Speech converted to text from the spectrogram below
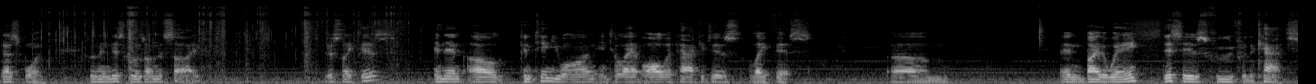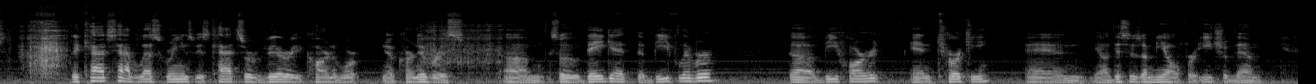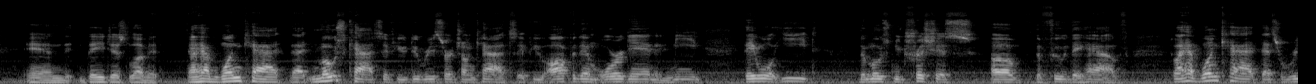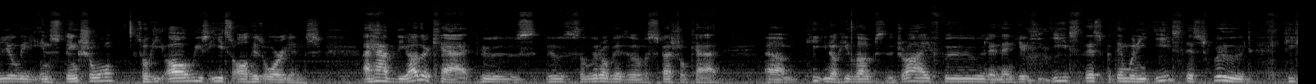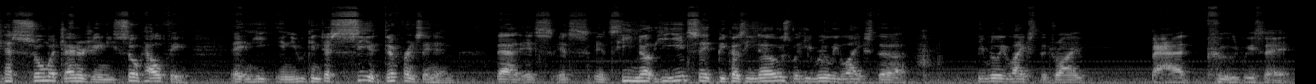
that's one. So then this goes on the side, just like this. And then I'll continue on until I have all the packages like this. Um, and by the way, this is food for the cats. The cats have less greens because cats are very carnivore, you know, carnivorous. Um, so they get the beef liver, the beef heart, and turkey. And you know, this is a meal for each of them, and they just love it. I have one cat that most cats, if you do research on cats, if you offer them organ and meat, they will eat the most nutritious of the food they have. So I have one cat that's really instinctual, so he always eats all his organs. I have the other cat who's who's a little bit of a special cat. Um, he, you know, he loves the dry food, and then he, he eats this. But then when he eats this food, he has so much energy, and he's so healthy, and he and you can just see a difference in him. That it's it's it's he know he eats it because he knows, but he really likes the he really likes the dry bad food we say.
